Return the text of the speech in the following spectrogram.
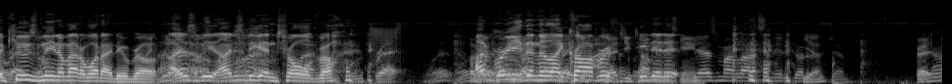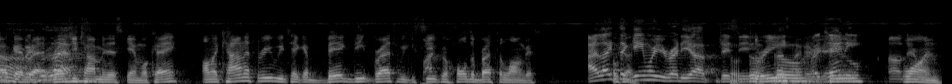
accuse me no matter what I do, bro. I just be, I just be getting trolled, bro. I breathe and they're like, Crawford, he did it. game. Yeah, it's my last. I need to go to Yeah. the gym. Re- No. okay, Wait, Re- who Reggie left? taught me this game, okay? On the count of three, we take a big, deep breath. We can see who can hold the breath the longest. I like the game where you're ready up, JC. Three, That's my favorite Wait, game. Danny. Oh, never one.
